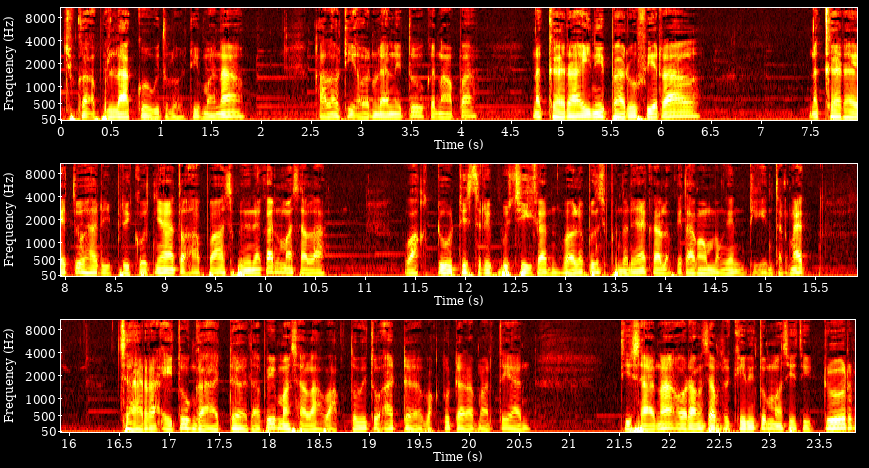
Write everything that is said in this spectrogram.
juga berlaku gitu loh. Di mana kalau di online itu kenapa negara ini baru viral. Negara itu hari berikutnya atau apa? Sebenarnya kan masalah waktu distribusi kan. Walaupun sebenarnya kalau kita ngomongin di internet jarak itu nggak ada. Tapi masalah waktu itu ada. Waktu dalam artian di sana orang jam segini itu masih tidur.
